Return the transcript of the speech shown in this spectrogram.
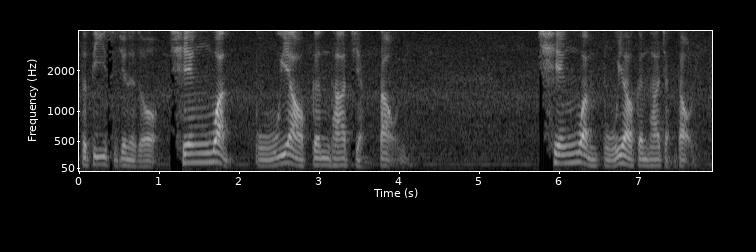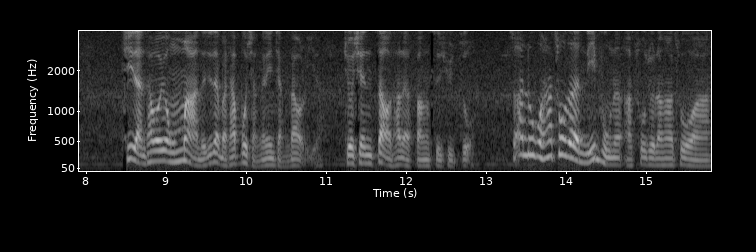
的第一时间的时候，千万不要跟他讲道理。千万不要跟他讲道理。既然他会用骂的，就代表他不想跟你讲道理了。就先照他的方式去做。说啊，如果他错的很离谱呢？啊，错就让他错啊，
